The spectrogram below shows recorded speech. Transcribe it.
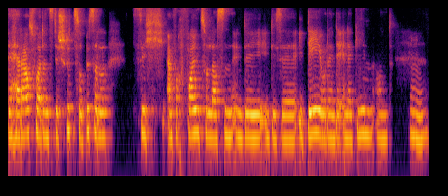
der herausforderndste Schritt, so ein bisschen sich einfach fallen zu lassen in, die, in diese Idee oder in die Energien. Und mhm.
